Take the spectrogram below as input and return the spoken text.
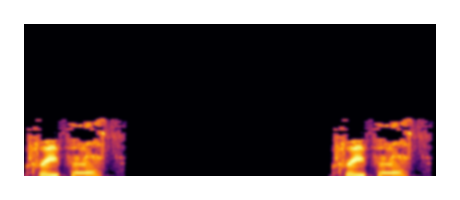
creepeth creepeth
